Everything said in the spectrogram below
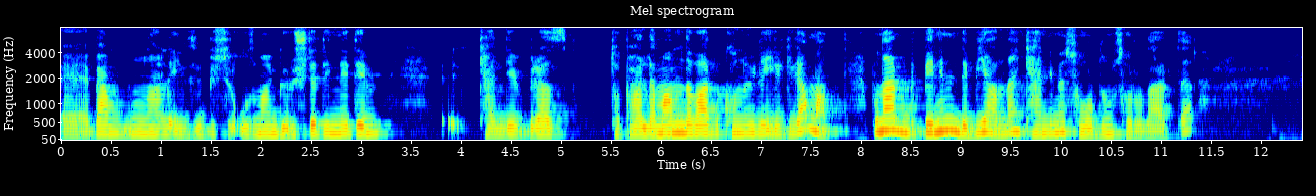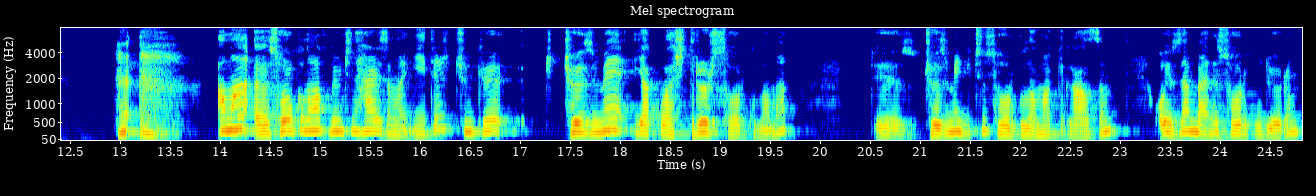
e, ben bunlarla ilgili bir sürü uzman görüşü de dinledim. E, kendi biraz toparlamam da var bu konuyla ilgili ama bunlar benim de bir yandan kendime sorduğum sorulardı. ama e, sorgulamak benim için her zaman iyidir. Çünkü çözüme yaklaştırır sorgulamak. E, çözmek için sorgulamak lazım. O yüzden ben de sorguluyorum.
